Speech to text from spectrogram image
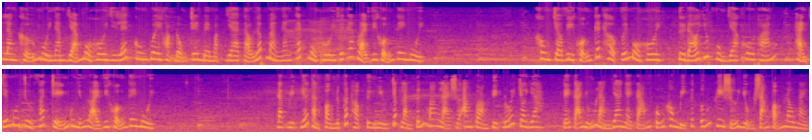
Lăn khử mùi nam giảm mồ hôi Gillette Coolway hoạt động trên bề mặt da tạo lớp màng ngăn cách mồ hôi với các loại vi khuẩn gây mùi. Không cho vi khuẩn kết hợp với mồ hôi, từ đó giúp vùng da khô thoáng, hạn chế môi trường phát triển của những loại vi khuẩn gây mùi. Đặc biệt nhớ thành phần được kết hợp từ nhiều chất lành tính mang lại sự an toàn tuyệt đối cho da, kể cả những làn da nhạy cảm cũng không bị kích ứng khi sử dụng sản phẩm lâu ngày.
